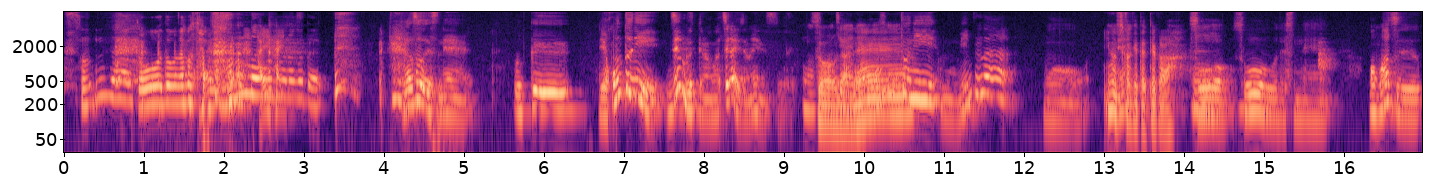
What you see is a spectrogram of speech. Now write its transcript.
そんななんか王道なことある？そんな王道なことある？いやそうですね。僕、いや、本当に全部ってのは間違いじゃないんですよ。そうだね本当に、もうみんな、も命かけてやってるから。う、そう、そうですね。まあ、まず、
